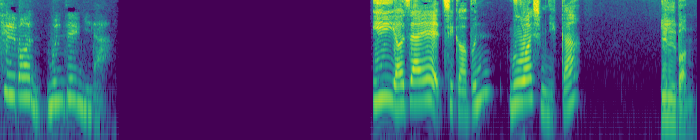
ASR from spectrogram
7번 문제입니다. 이 여자의 직업은 무엇입니까? 1번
